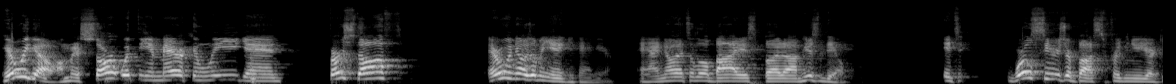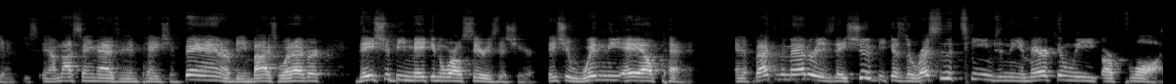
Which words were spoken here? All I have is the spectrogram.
here we go. I'm going to start with the American League. And first off, everyone knows I'm a Yankee fan here. And I know that's a little biased, but um, here's the deal it's World Series or bust for the New York Yankees. And I'm not saying that as an impatient fan or being biased or whatever. They should be making the World Series this year. They should win the AL pennant. And the fact of the matter is, they should because the rest of the teams in the American League are flawed.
